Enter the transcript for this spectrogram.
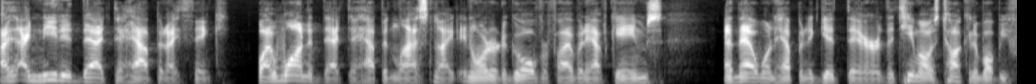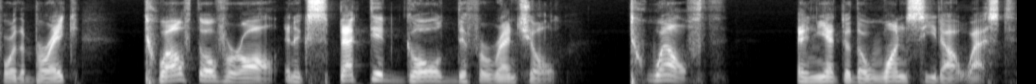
I, I needed that to happen, I think. Well, I wanted that to happen last night in order to go over five and a half games, and that one happened to get there. The team I was talking about before the break, 12th overall, an expected goal differential, 12th, and yet they're the one seed out west.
